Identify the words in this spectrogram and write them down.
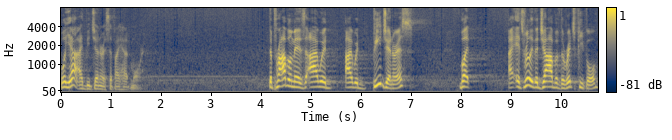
well, yeah, I'd be generous if I had more. The problem is, I would, I would be generous, but I, it's really the job of the rich people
